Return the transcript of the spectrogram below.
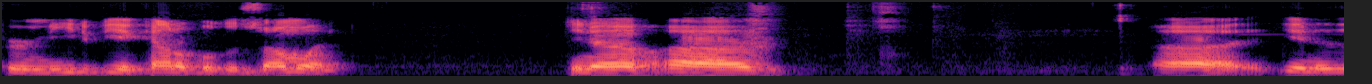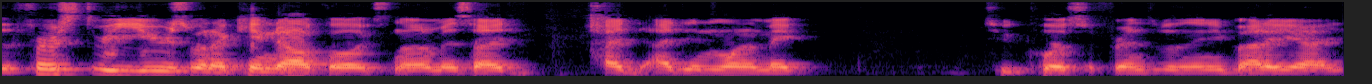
for me to be accountable to someone. You know, um, uh, you know, the first three years when I came to Alcoholics Anonymous, I, I, I didn't want to make too close of friends with anybody. I,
